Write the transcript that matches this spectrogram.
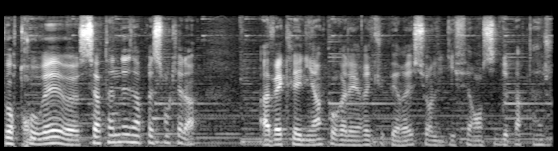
Vous retrouverez euh, certaines des impressions qu'elle a, avec les liens pour les récupérer sur les différents sites de partage.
